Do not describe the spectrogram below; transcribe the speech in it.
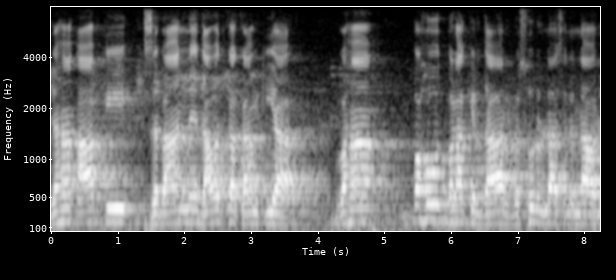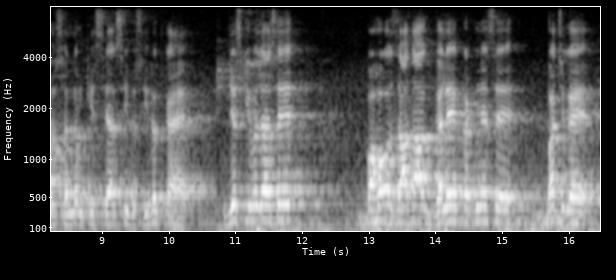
جہاں آپ کی زبان نے دعوت کا کام کیا، وہاں بہت بڑا کردار رسول اللہ صلی اللہ علیہ وسلم کی سیاسی بصیرت کا ہے، جس کی وجہ سے بہت زیادہ گلے کٹنے سے بچ گئے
